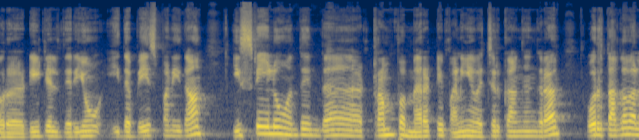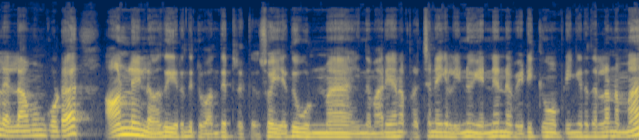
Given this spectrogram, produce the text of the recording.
ஒரு டீட்டெயில் தெரியும். இதை பேஸ் பண்ணி தான் இஸ்ரேலும் வந்து இந்த ட்ரம்ப்பை மிரட்டி பணியை வச்சுருக்காங்கங்கிற ஒரு தகவல் எல்லாமும் கூட ஆன்லைனில் வந்து இருந்துட்டு வந்துட்டு இருக்கு. ஸோ எது உண்மை? இந்த மாதிரியான பிரச்சனைகள் இன்னும் என்னென்ன வெடிக்கும் அப்படிங்கிறதெல்லாம் நம்ம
